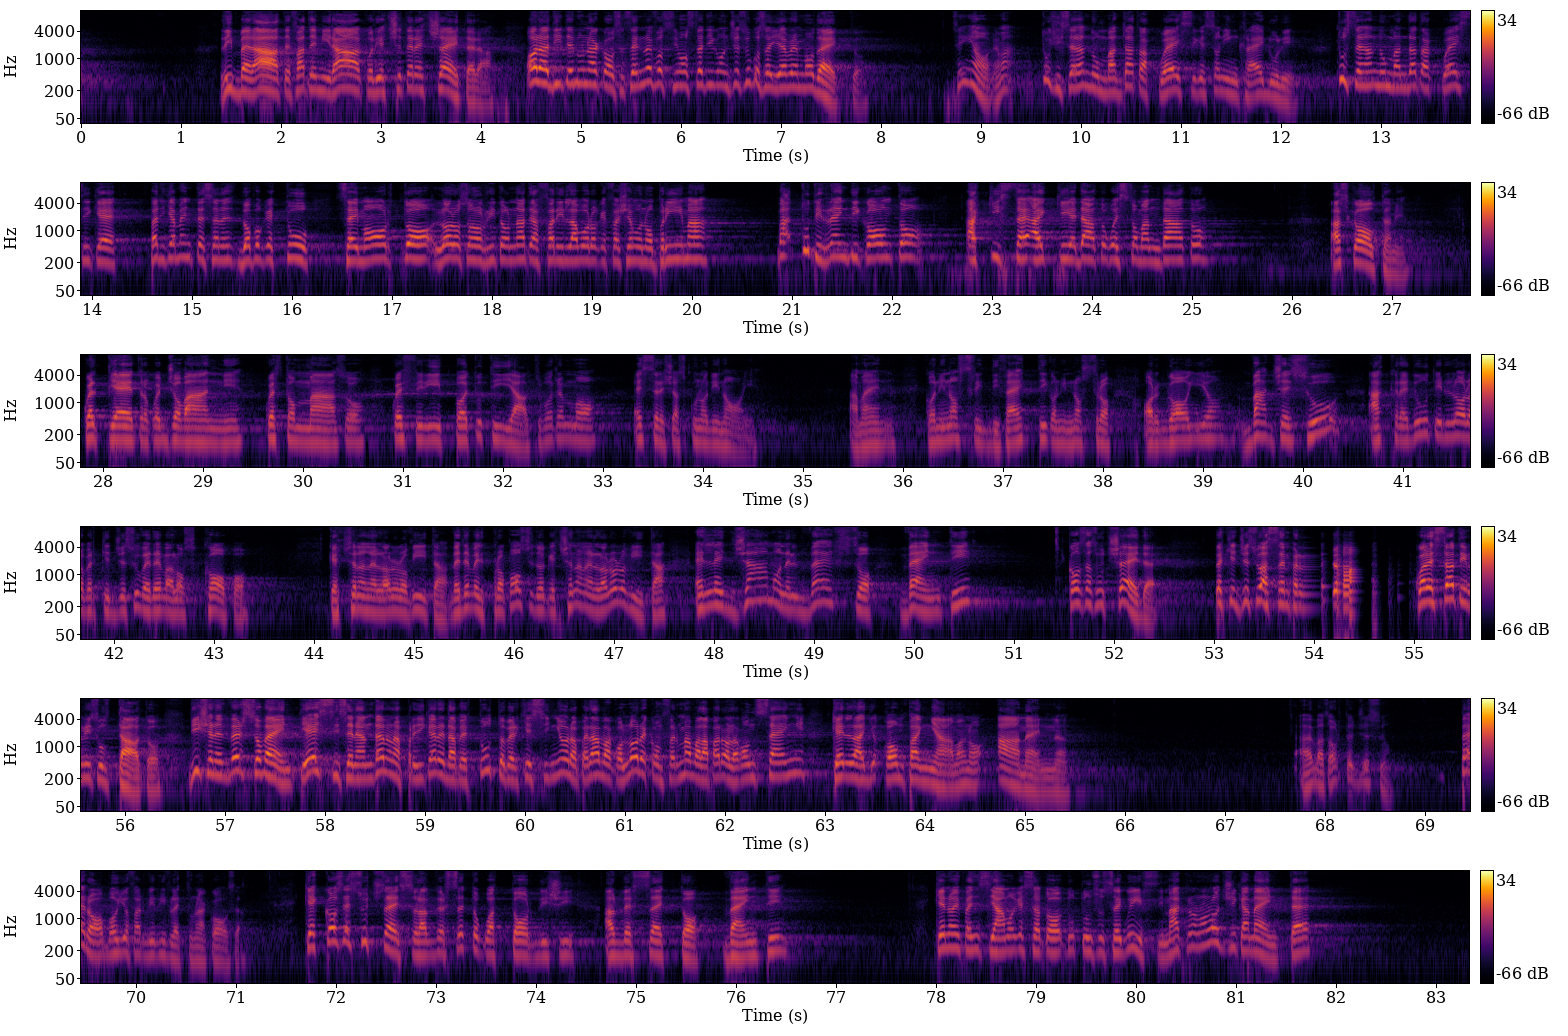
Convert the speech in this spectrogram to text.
liberate, fate miracoli, eccetera, eccetera. Ora ditemi una cosa, se noi fossimo stati con Gesù cosa gli avremmo detto? Signore, ma tu ci stai dando un mandato a questi che sono increduli, tu stai dando un mandato a questi che praticamente ne, dopo che tu sei morto, loro sono ritornati a fare il lavoro che facevano prima, ma tu ti rendi conto a chi, stai, a chi hai dato questo mandato? Ascoltami, quel Pietro, quel Giovanni, quel Tommaso, quel Filippo e tutti gli altri potremmo essere ciascuno di noi. Amen. Con i nostri difetti, con il nostro orgoglio, ma Gesù ha creduto in loro perché Gesù vedeva lo scopo che c'era nella loro vita, vedeva il proposito che c'era nella loro vita e leggiamo nel verso 20 cosa succede. Perché Gesù ha sempre ragione. Qual è stato il risultato? Dice nel verso 20, essi se ne andarono a predicare dappertutto perché il Signore operava con loro e confermava la parola con segni che la accompagnavano. Amen. Aveva torto Gesù. Però voglio farvi riflettere una cosa. Che cosa è successo dal versetto 14 al versetto 20? Che noi pensiamo che è stato tutto un susseguirsi, ma cronologicamente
